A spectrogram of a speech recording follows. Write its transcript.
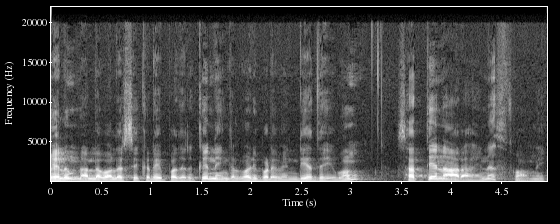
மேலும் நல்ல வளர்ச்சி கிடைப்பதற்கு நீங்கள் வழிபட வேண்டிய தெய்வம் சத்யநாராயண சுவாமி.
